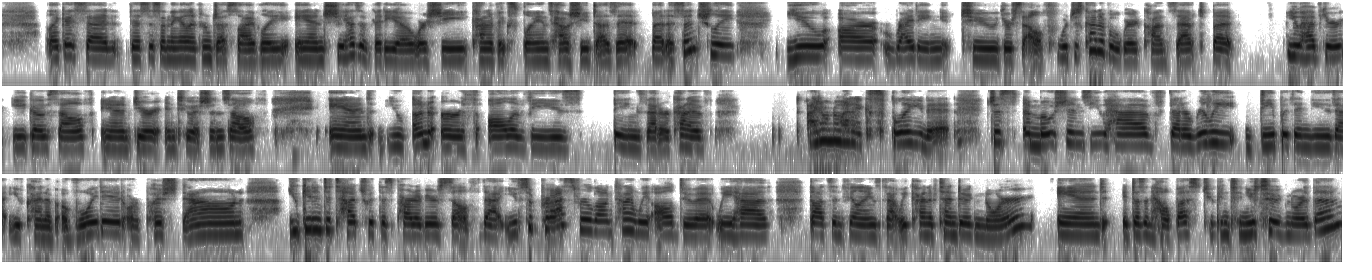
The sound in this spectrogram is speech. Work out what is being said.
like I said, this is something I learned from Jess Lively, and she has a video where she kind of explains how she does it. But essentially, you are writing to yourself, which is kind of a weird concept, but you have your ego self and your intuition self, and you unearth all of these things that are kind of I don't know how to explain it. Just emotions you have that are really deep within you that you've kind of avoided or pushed down. You get into touch with this part of yourself that you've suppressed for a long time. We all do it. We have thoughts and feelings that we kind of tend to ignore and it doesn't help us to continue to ignore them.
